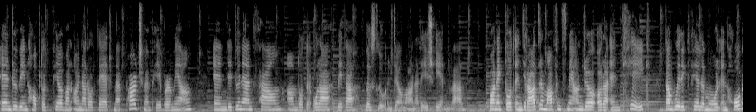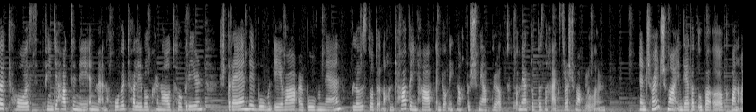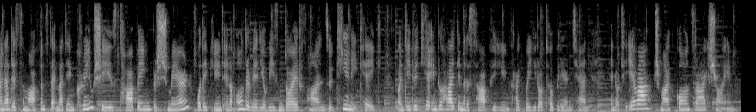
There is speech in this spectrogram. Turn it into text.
Und du wen helpt dort viel, wenn einer dort med Parchment paper machen. Und die dünnen Fallen, um dort die Ola besser losluten down, wenn einer die ich eten will. Wenn ich dort in die Muffins machen oder in Cake, Dan würde ik vele mål en hovedtoos vind je hakte nee en men hovedtolabel kanal tobrieren, strande boven Eva er boven nen, bloos dat het nog een topping heeft en dat niet nog besmeerd brukt. Dat merkt dat het nog extra smakloen. En manchmal in der dat über auch von einer dieser Muffins dat mit den Cream Cheese Topping beschmieren, ik jullie in dat andere video wiesen deed van Zucchini Cake. Want die doe ik in du hagen Rezept für jullie, krijg we hier topperen kan. En dat Eva schmeckt ganz reich schön.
